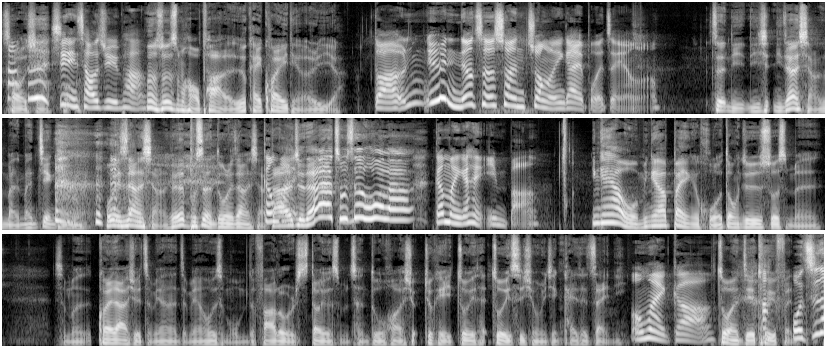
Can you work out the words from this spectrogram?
超好笑。心里超惧怕我。说有什么好怕的，就开快一点而已啊。对啊，因为你那个车算撞了，应该也不会怎样啊。这你你你这样想是蛮蛮健康的，我也是这样想，可是不是很多人这样想，大家觉得啊出车祸啦。根本应该很硬吧？应该要我们应该要办一个活动，就是说什么什么快乐大学怎么样的怎么样，或者什么我们的 followers 到一个什么程度的话，就就可以做一台做一次熊宇先开车载你，Oh my god！做完直接退粉。我知道，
